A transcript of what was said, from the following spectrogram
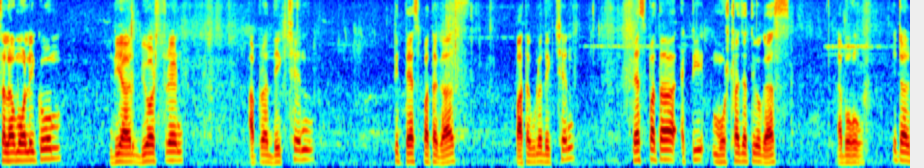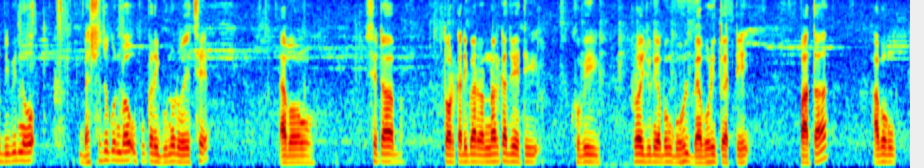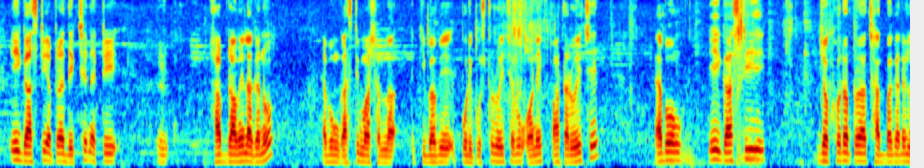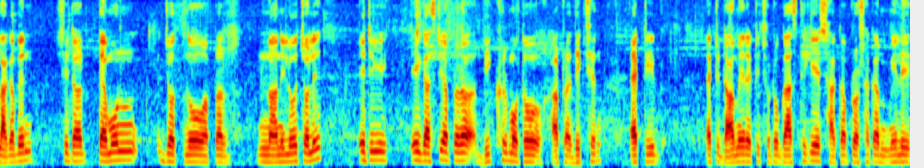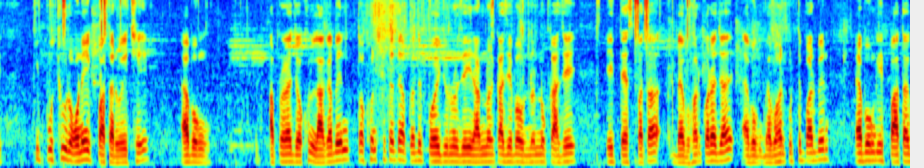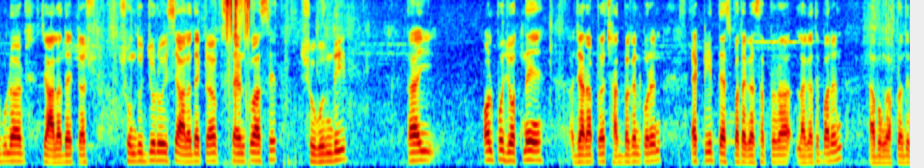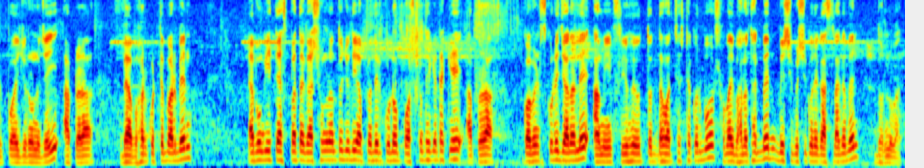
আসসালামু আলাইকুম, dear viewers friend. আপনারা দেখছেন একটি তেজপাতা গাছ। পাতাগুলো দেখছেন? তেজপাতা একটি মশলা জাতীয় গাছ এবং এটার বিভিন্ন ভেষজ গুণ বা উপকারী গুণও রয়েছে এবং সেটা তরকারি বা রান্নার কাজে এটি খুবই প্রয়োজনীয় এবং বহুল ব্যবহৃত একটি পাতা এবং এই গাছটি আপনারা দেখছেন একটি হাফ ড্রামে লাগানো এবং গাছটি মার্শাল্লাহ কীভাবে পরিপুষ্ট রয়েছে এবং অনেক পাতা রয়েছে এবং এই গাছটি যখন আপনারা ছাদ বাগানে লাগাবেন, সেটার তেমন যত্ন আপনার না নিলেও চলে। এটি, এই গাছটি আপনারা বৃক্ষের মতো আপনারা দেখছেন। একটি একটি ডামের একটি ছোট গাছ থেকে শাখা প্রশাখা মেলে কি প্রচুর অনেক পাতা রয়েছে এবং আপনারা যখন লাগাবেন, তখন সেটাতে আপনাদের প্রয়োজন অনুযায়ী রান্নার কাজে বা অন্যান্য কাজে এই তেজপাতা ব্যবহার করা যায় এবং ব্যবহার করতে পারবেন এবং এই পাতাগুলার যে আলাদা একটা সৌন্দর্য রয়েছে, আলাদা একটা স্ট্যান্ডও আছে, সুগন্ধি। তাই অল্প যত্নে যারা আপনারা ছাদ বাগান করেন, একটি তেজপাতা গাছ আপনারা লাগাতে পারেন এবং আপনাদের প্রয়োজন অনুযায়ী আপনারা ব্যবহার করতে পারবেন। এবং এই তেজপাতা গাছ সংক্রান্ত যদি আপনাদের কোনো প্রশ্ন থেকে থাকে, আপনারা কমেন্টস করে জানালে আমি ফ্রি হয়ে উত্তর দেওয়ার চেষ্টা করব। সবাই ভালো থাকবেন, বেশি বেশি করে গাছ লাগাবেন। ধন্যবাদ।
